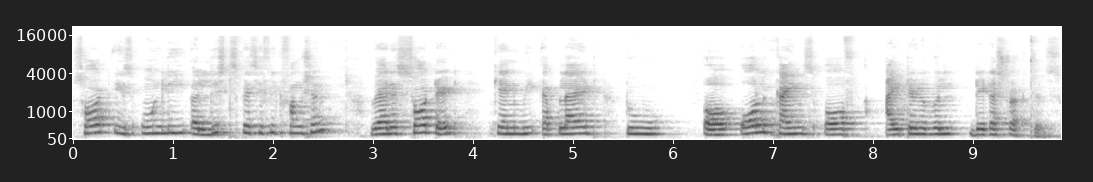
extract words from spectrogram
sort is only a list specific function whereas sorted can be applied to uh, all kinds of iterable data structures.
